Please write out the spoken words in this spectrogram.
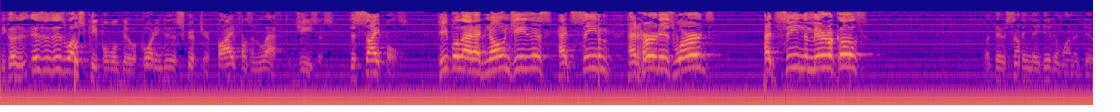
Because this is, this is what most people will do, according to the scripture. 5,000 left Jesus. Disciples. People that had known Jesus, had seen him, had heard his words, had seen the miracles. But there was something they didn't want to do.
